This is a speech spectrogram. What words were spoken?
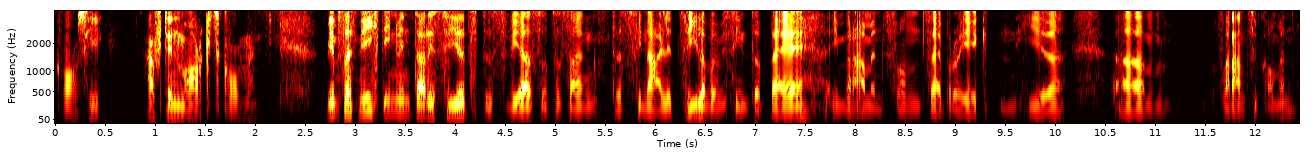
quasi auf den Markt kommen. Wir haben es noch nicht inventarisiert, das wäre sozusagen das finale Ziel, aber wir sind dabei, im Rahmen von zwei Projekten hier ähm, voranzukommen.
